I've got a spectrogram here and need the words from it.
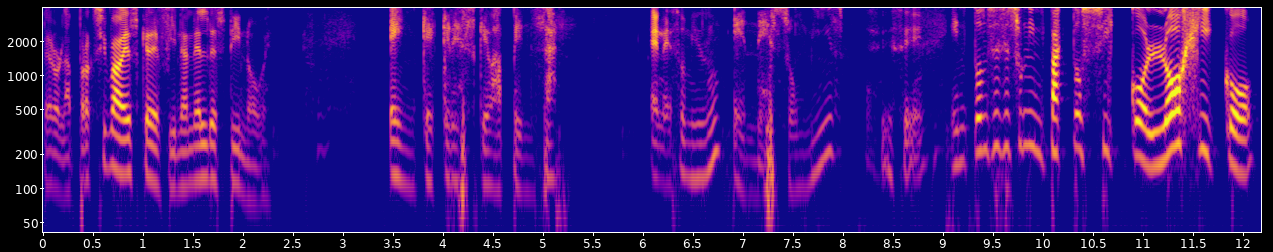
Pero la próxima vez que definan el destino, güey, ¿en qué crees que va a pensar? En eso mismo. En eso mismo. Sí, sí. Entonces es un impacto psicológico,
